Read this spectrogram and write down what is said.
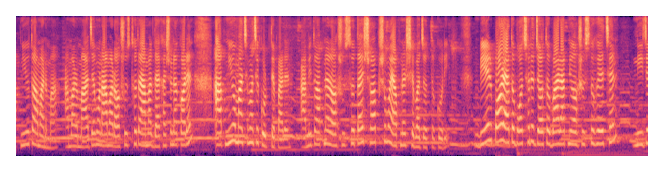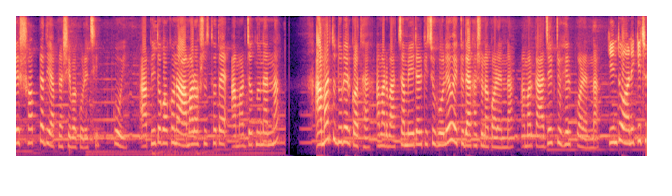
আপনিও তো আমার মা। আমার মা যেমন আমার অসুস্থতা আমার দেখাশোনা করেন, আপনিও মাঝে মাঝে করতে পারেন। আমি তো আপনার অসুস্থতায় সব সময় আপনার সেবা যত্ন করি। বিয়ের পর এত বছরে যতবার আপনি অসুস্থ হয়েছেন, নিজের সবটা দিয়ে আপনার সেবা করেছি। কই, আপনি তো কখনো আমার অসুস্থতায় আমার যত্ন নেন না? আমার তো দূরের কথা, আমার বাচ্চা মেয়েটার কিছু হলেও একটু দেখাশোনা করেন না, আমার কাজে একটু হেল্প করেন না। কিন্তু অনেক কিছু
